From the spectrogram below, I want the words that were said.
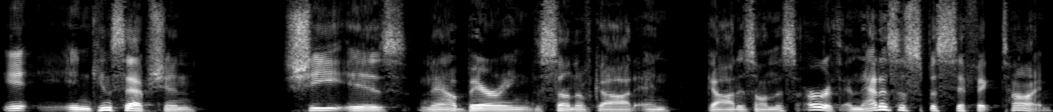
in, in conception, she is now bearing the Son of God, and God is on this earth. And that is a specific time.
